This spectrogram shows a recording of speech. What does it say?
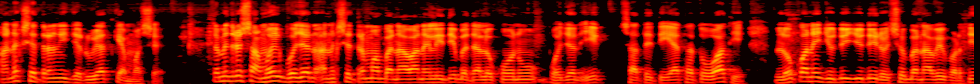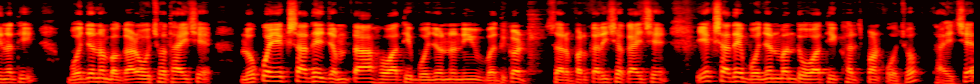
અન્નક્ષેત્રની જરૂરિયાત કેમ હશે? તો મિત્રો, સામૂહિક ભોજન અન્નક્ષેત્રમાં બનાવવાને લીધે બધા લોકોનું ભોજન એક સાથે તૈયાર થતું હોવાથી લોકોને જુદી જુદી રસોઈ બનાવવી પડતી નથી. ભોજનનો બગાડ ઓછો થાય છે. લોકો એકસાથે જમતા હોવાથી ભોજનની વધઘટ સરભર કરી શકાય છે. એકસાથે ભોજન બનતું હોવાથી ખર્ચ પણ ઓછો થાય છે.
